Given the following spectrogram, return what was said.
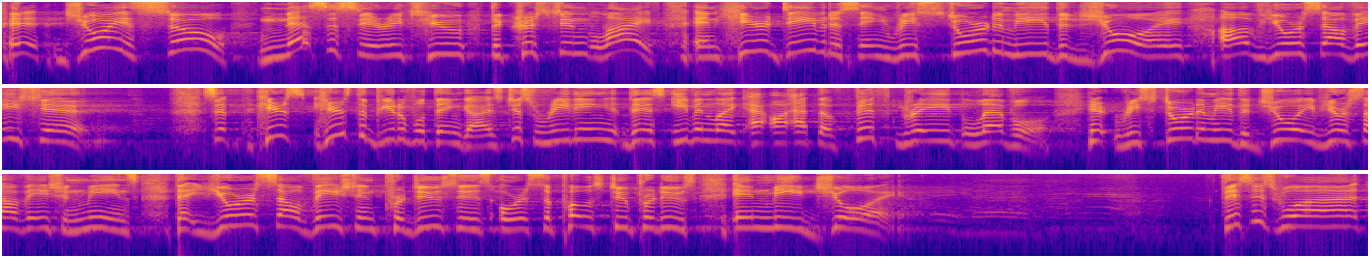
It, joy is so necessary to the Christian life. And here David is saying, Restore to me the joy of your salvation. So here's, here's the beautiful thing, guys. Just reading this, even like at, at, the fifth grade level, here, restore to me the joy of your salvation means that your salvation produces or is supposed to produce in me joy. This is what,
